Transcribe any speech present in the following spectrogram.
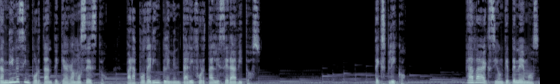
También es importante que hagamos esto para poder implementar y fortalecer hábitos. Te explico. Cada acción que tenemos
